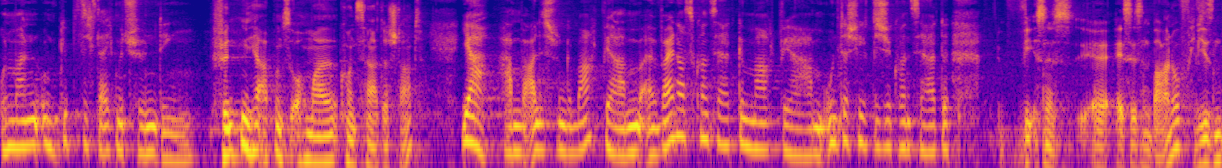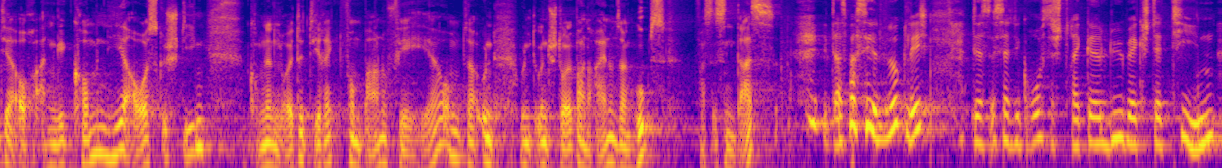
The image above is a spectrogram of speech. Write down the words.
und man umgibt sich gleich mit schönen Dingen. Finden hier ab und zu auch mal Konzerte statt? Ja, haben wir alles schon gemacht. Wir haben ein Weihnachtskonzert gemacht, wir haben unterschiedliche Konzerte. Wie ist es? Äh, Es ist ein Bahnhof. Wir sind ja auch angekommen hier, ausgestiegen. Kommen dann Leute direkt vom Bahnhof hierher und, und, und, und stolpern rein und sagen, hups, was ist denn das? Das passiert wirklich. Das ist ja die große Strecke Lübeck-Stettin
